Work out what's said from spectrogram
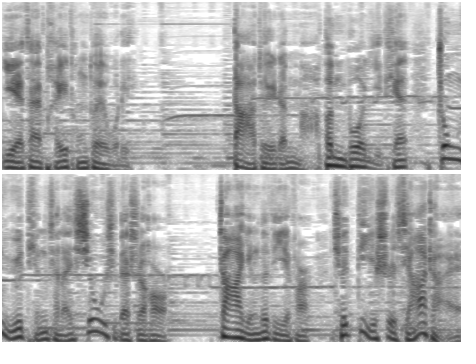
也在陪同队伍里。大队人马奔波一天，终于停下来休息的时候。扎营的地方却地势狭窄，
